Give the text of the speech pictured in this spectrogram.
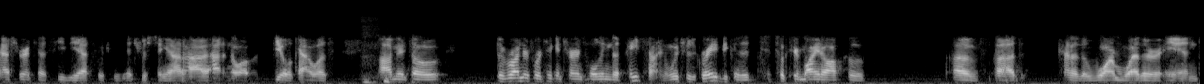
actually went to CVS, which was interesting. I, I, I don't know what the deal with that was. Um, and so the runners were taking turns holding the pace sign, which was great because it took your mind off of of uh, kind of the warm weather and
